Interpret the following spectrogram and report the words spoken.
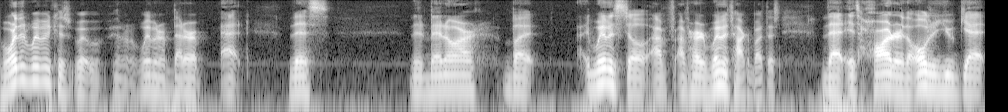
more than women because you know, women are better at this than men are, but women still I've I've heard women talk about this that it's harder the older you get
